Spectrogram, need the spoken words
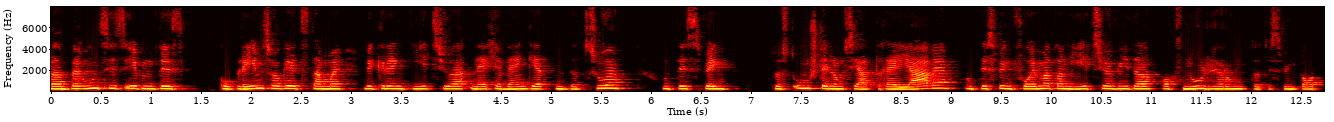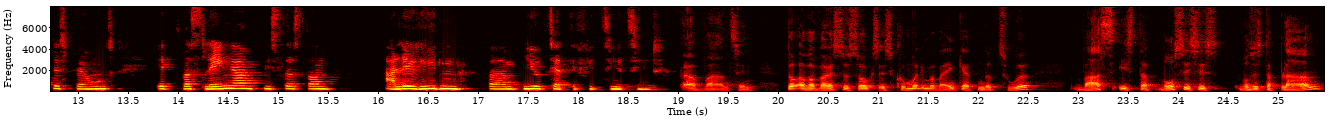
Ähm, bei uns ist eben das Problem, sage ich jetzt einmal, wir kriegen jedes Jahr neue Weingärten dazu und deswegen Du hast Umstellungsjahr drei Jahre und deswegen fallen wir dann jedes Jahr wieder auf Null herunter. Deswegen dauert es bei uns etwas länger, bis das dann alle Rieden ähm, biozertifiziert sind. Ah, Wahnsinn. Da, aber weil du sagst, es kommen immer Weingärten dazu, was ist der, was ist es, was ist der Plan?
